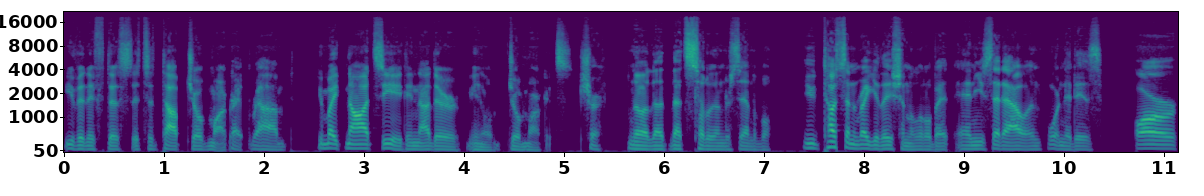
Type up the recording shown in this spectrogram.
even if this it's a top job market. Right. Um, you might not see it in other you know job markets. Sure. No, that that's totally understandable. You touched on regulation a little bit, and you said how important it is. Are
